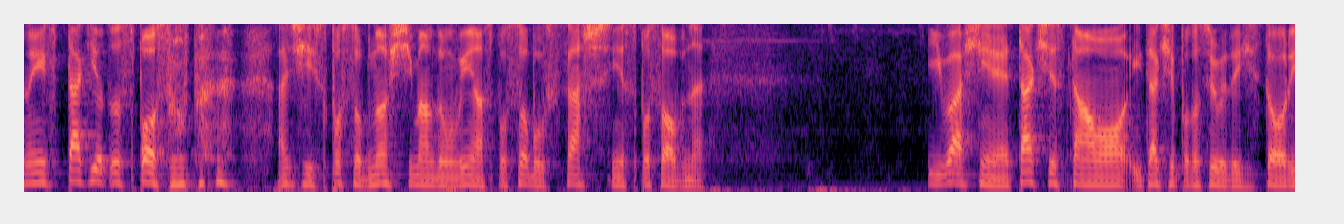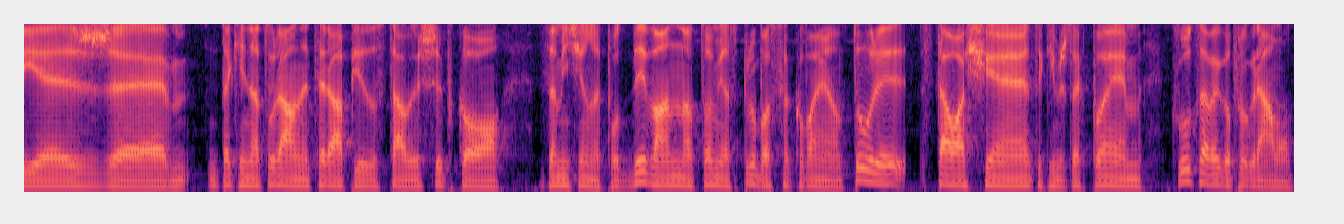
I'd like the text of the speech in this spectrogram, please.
No i w taki oto sposób, a dzisiaj sposobności mam do mówienia sposobów strasznie sposobne i właśnie tak się stało i tak się potoczyły te historie, że takie naturalne terapie zostały szybko zamiecione pod dywan, natomiast próba skakowania natury stała się takim, że tak powiem, klucz całego programu.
